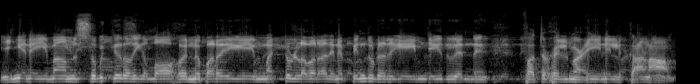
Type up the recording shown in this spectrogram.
ഇങ്ങനെ ഇമാം സുബിക്കിറതി അള്ളാഹു എന്ന് പറയുകയും മറ്റുള്ളവർ അതിനെ പിന്തുടരുകയും ചെയ്തു എന്ന് ഫതുഹുൽ മഈനിൽ കാണാം.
